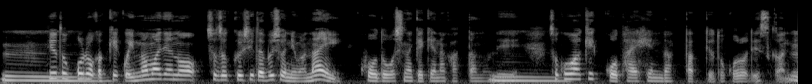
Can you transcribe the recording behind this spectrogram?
ていうところが結構今までの所属していた部署にはない行動をしなきゃいけなかったので、そこは結構大変だったっていうところですかね。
